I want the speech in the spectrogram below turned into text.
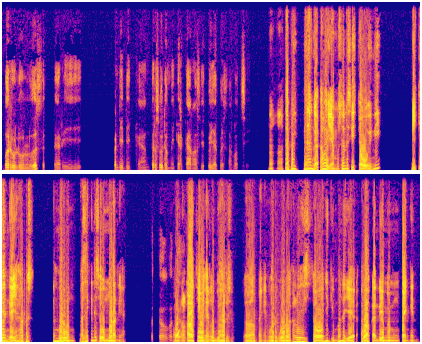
baru lulus dari pendidikan terus udah mikir ke arah situ ya gue salut sih Heeh, tapi kita nggak tahu ya maksudnya si cowok ini mikir nggak ya harus kan baru pasti kan dia seumuran ya? Betul betul. Kalau cewek kan lebih harus eh, pengen buru-buru. Kalau si cowoknya gimana ya? Apakah dia memang pengen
